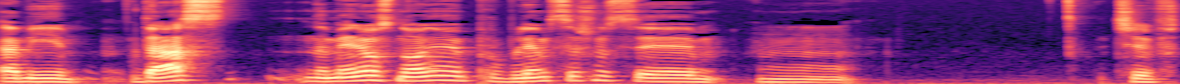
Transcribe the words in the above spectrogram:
ами, да, аз, на мен основният ми проблем всъщност е, м- че в,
